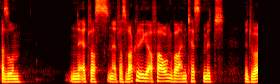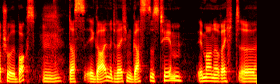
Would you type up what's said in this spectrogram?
Also eine etwas, eine etwas wackelige Erfahrung war im Test mit, mit VirtualBox, dass egal mit welchem Gastsystem immer eine recht äh,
